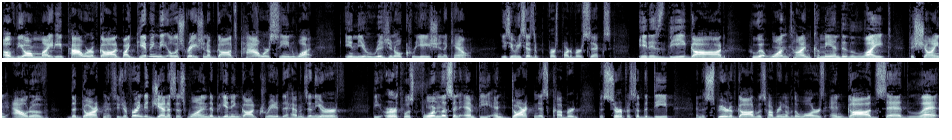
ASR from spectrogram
of the almighty power of God by giving the illustration of God's power seen what? In the original creation account. You see what he says the first part of verse 6? It is the God who at one time commanded light to shine out of the darkness. He's referring to Genesis 1. In the beginning, God created the heavens and the earth. The earth was formless and empty, and darkness covered the surface of the deep, and the Spirit of God was hovering over the waters. And God said, Let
